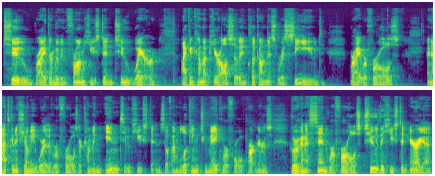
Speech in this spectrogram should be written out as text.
to, right? They're moving from Houston to where. I can come up here also and click on this received, right, referrals, and that's going to show me where the referrals are coming into Houston. So if I'm looking to make referral partners who are going to send referrals to the Houston area,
